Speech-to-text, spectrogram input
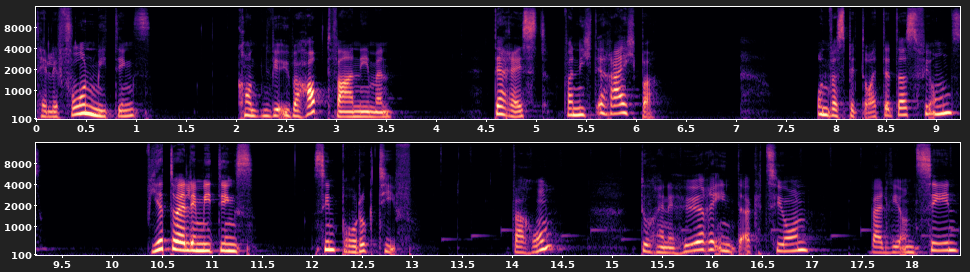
Telefonmeetings konnten wir überhaupt wahrnehmen. Der Rest war nicht erreichbar. Und was bedeutet das für uns? Virtuelle Meetings sind produktiv. Warum? Durch eine höhere Interaktion, weil wir uns sehen.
